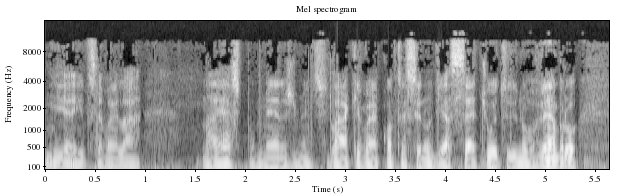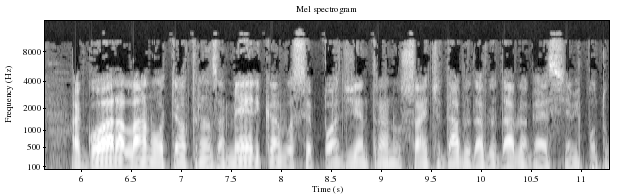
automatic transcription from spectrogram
uhum. e aí você vai lá na Expo Management, lá que vai acontecer no dia 7 e 8 de novembro. Agora, lá no Hotel Transamérica, você pode entrar no site www.hsm.com.br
